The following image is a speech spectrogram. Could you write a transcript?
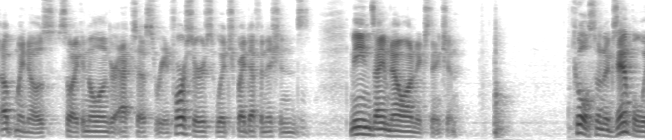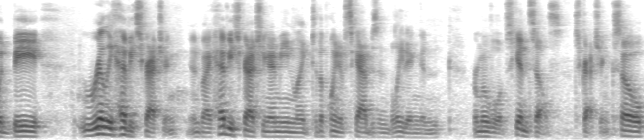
up my nose, so I can no longer access reinforcers, which by definition means I am now on extinction. Cool. So an example would be really heavy scratching, and by heavy scratching I mean like to the point of scabs and bleeding and removal of skin cells scratching. So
